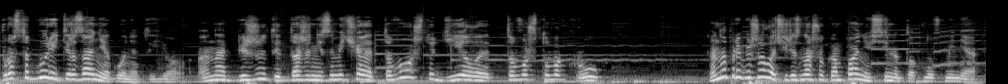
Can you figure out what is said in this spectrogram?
Просто горе и терзания гонят ее. Она бежит и даже не замечает того, что делает, того, что вокруг. Она пробежала через нашу компанию, сильно толкнув меня –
